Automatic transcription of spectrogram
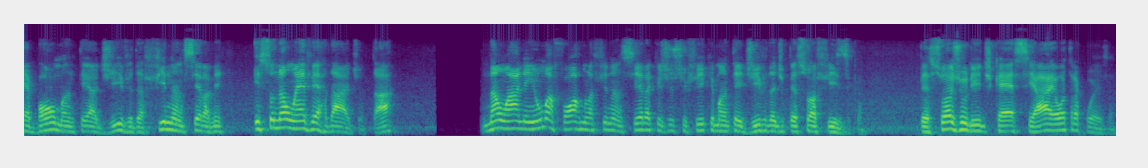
é bom manter a dívida financeiramente. Isso não é verdade, tá? Não há nenhuma fórmula financeira que justifique manter dívida de pessoa física. Pessoa jurídica SA é outra coisa.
